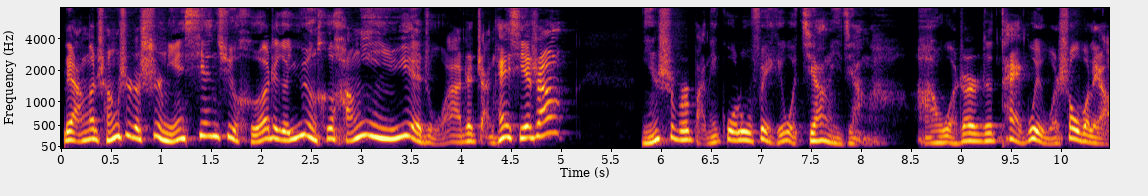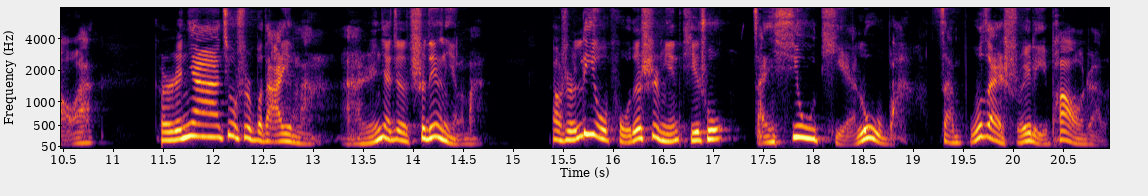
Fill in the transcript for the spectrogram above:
两个城市的市民先去和这个运河航运业主啊，这展开协商。您是不是把那过路费给我降一降啊？啊，我这儿这太贵，我受不了啊！可是人家就是不答应嘛，啊，人家就吃定你了嘛。倒是利物浦的市民提出，咱修铁路吧，咱不在水里泡着了。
